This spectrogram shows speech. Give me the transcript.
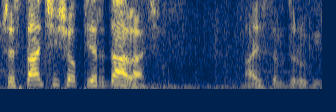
Przestańcie się opierdalać. A jestem drugi.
